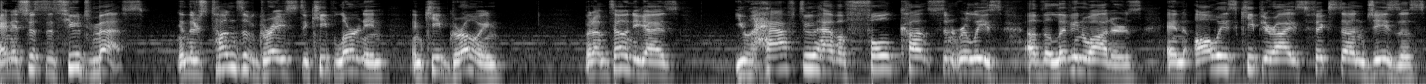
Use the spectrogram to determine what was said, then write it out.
And it's just this huge mess. And there's tons of grace to keep learning and keep growing. But I'm telling you guys, you have to have a full constant release of the living waters and always keep your eyes fixed on Jesus,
